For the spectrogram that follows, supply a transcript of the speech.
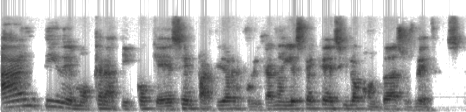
antidemocrático, que es el Partido Republicano, y esto hay que decirlo con todas sus letras.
